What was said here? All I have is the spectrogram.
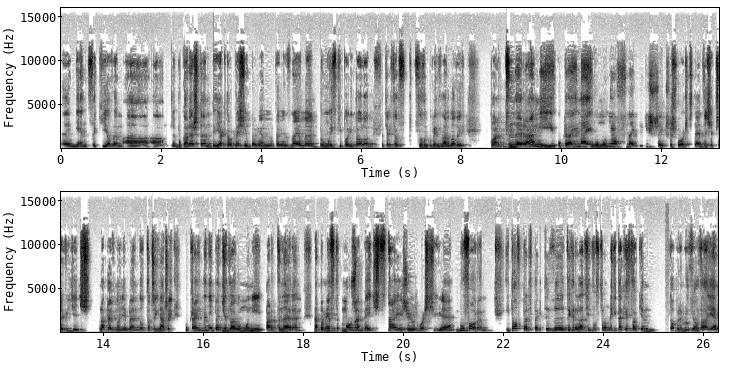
e, między Kijowem a, a Bukaresztem. Jak to określił pewien, pewien znajomy rumuński politolog, specjalista stosunków międzynarodowych, partnerami Ukraina i Rumunia w najbliższej przyszłości, dającej się przewidzieć, na pewno nie będą. Znaczy inaczej, Ukraina nie będzie dla Rumunii partnerem, natomiast może być, staje się już właściwie buforem. I to z perspektywy tych relacji dwustronnych i tak jest całkiem dobrym rozwiązaniem,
